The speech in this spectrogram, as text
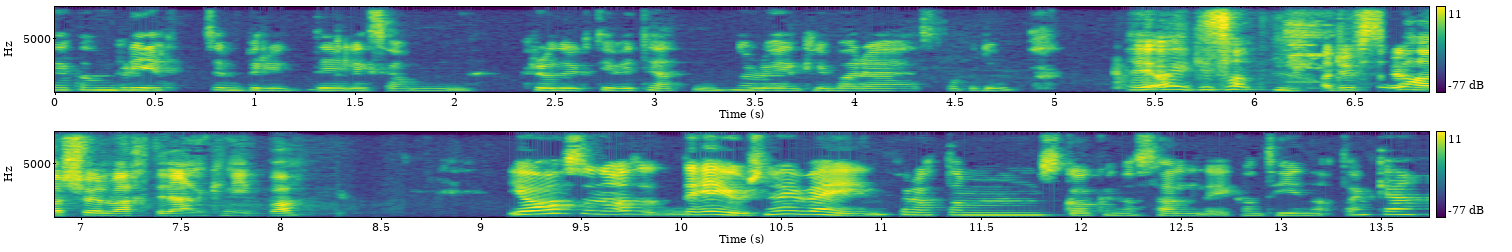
Det kan bli et brudd i liksom produktiviteten når du egentlig bare skal på do. Ja, ikke sant? Og du, så du har sjøl vært i den knipa? Ja, så nå, altså, det er jo ikke noe i veien for at de skal kunne selge det i kantina, tenker jeg.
